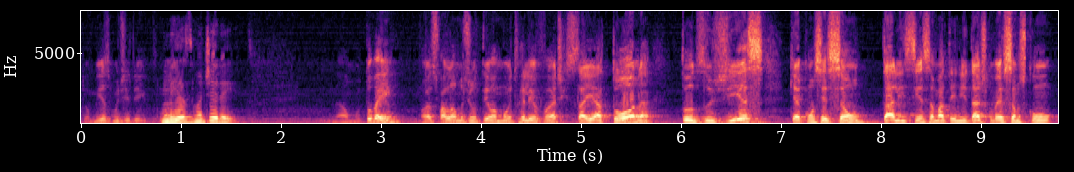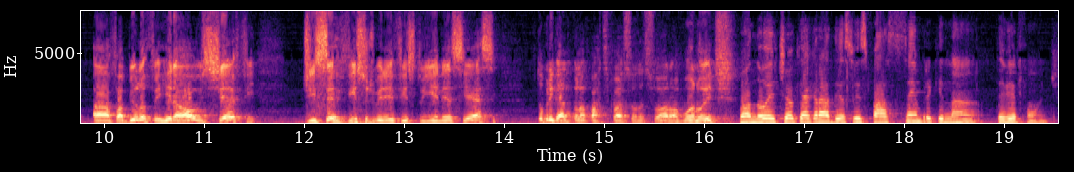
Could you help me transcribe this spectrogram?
Tem o mesmo direito, né? Mesmo direito. Não, muito bem. Nós falamos de um tema muito relevante que está aí à tona todos os dias, que é a concessão da licença maternidade. Conversamos com a Fabiola Ferreira Alves, chefe de serviço de benefício do INSS. Muito obrigado pela participação da senhora. Uma boa noite. Boa noite. Eu que agradeço o espaço sempre aqui na TV Fonte.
